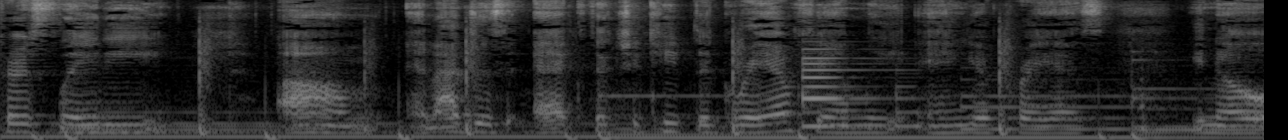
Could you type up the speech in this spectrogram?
first lady. Um, and I just ask that you keep the Graham family in your prayers. You know,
